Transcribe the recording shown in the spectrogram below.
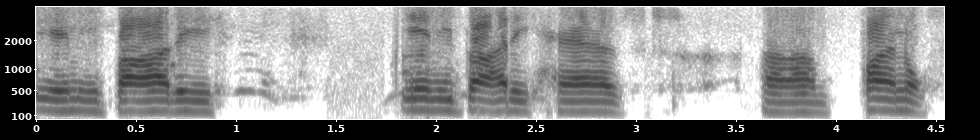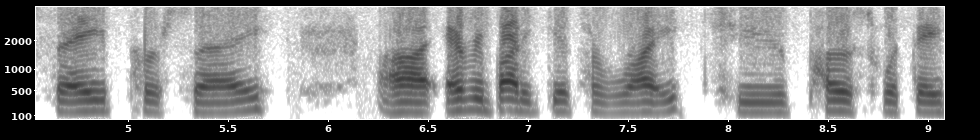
anybody anybody has um, final say per se. Uh, everybody gets a right to post what they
